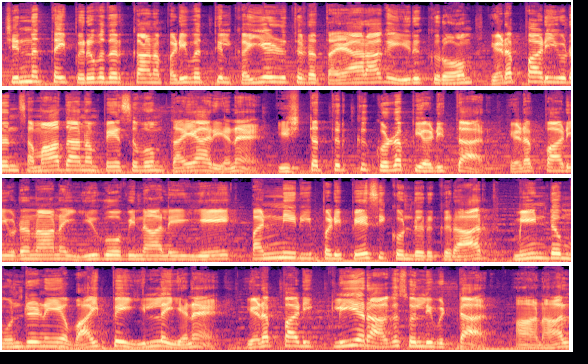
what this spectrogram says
சின்னத்தை பெறுவதற்கான படிவத்தில் கையெழுத்திட தயாராக இருக்கிறோம். எடப்பாடியுடன் சமாதானம் பேசவும் தயார் என இஷ்டத்திற்கு குழப்பி அடித்தார். எடப்பாடியுடனான ஈகோவினாலேயே பன்னீர் இப்படி பேசிக் கொண்டிருக்கிறார் மீண்டும் ஒன்றிணைய வாய்ப்பே இல்லை என எடப்பாடி கிளியராக சொல்லிவிட்டார். ஆனால்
